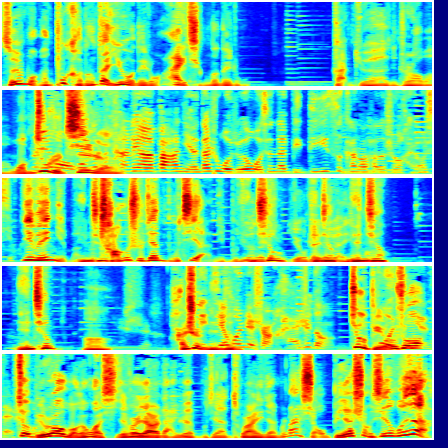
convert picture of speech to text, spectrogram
所以我们不可能再拥有那种爱情的那种感觉，你知道吧？我们就是亲人他，谈恋爱八年，但是我觉得我现在比第一次看到他的时候还要喜欢。因为你们长时间不见，你不觉得年轻，有这个原因吗年轻，年轻啊？也是，还是。结婚这事儿还是等就比如说就比如说我跟我媳妇儿要是俩月不见，突然一见面，那小别胜新婚啊！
